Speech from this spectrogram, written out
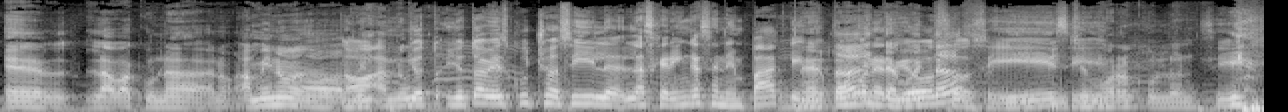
el- la vacunada, ¿no? A mí no me daba. No, a mí a- nun- yo, yo todavía escucho así la- las jeringas en empaque y me pongo ¿Y te nervioso. Sí, Y sí. pinche morro culón. Sí.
